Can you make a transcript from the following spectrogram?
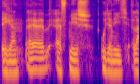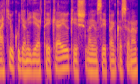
Igen, e, ezt mi is ugyanígy látjuk, ugyanígy értékeljük, és nagyon szépen köszönöm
